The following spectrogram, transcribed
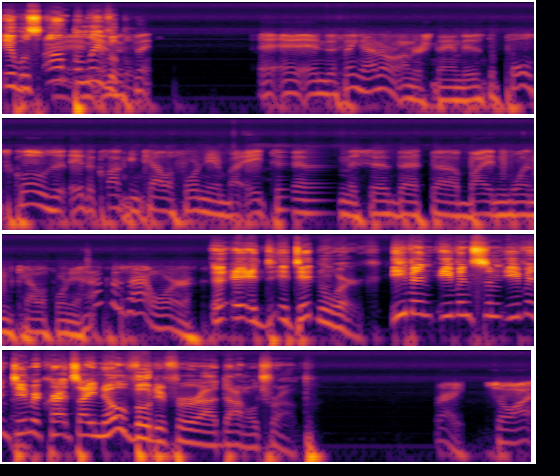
It was And- and the unbelievable. And, and the thing I don't understand is the polls closed at eight o'clock in California, and by eight ten they said that uh, Biden won California. How does that work? It, it, it didn't work. Even even some even Democrats I know voted for uh, Donald Trump. So I,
